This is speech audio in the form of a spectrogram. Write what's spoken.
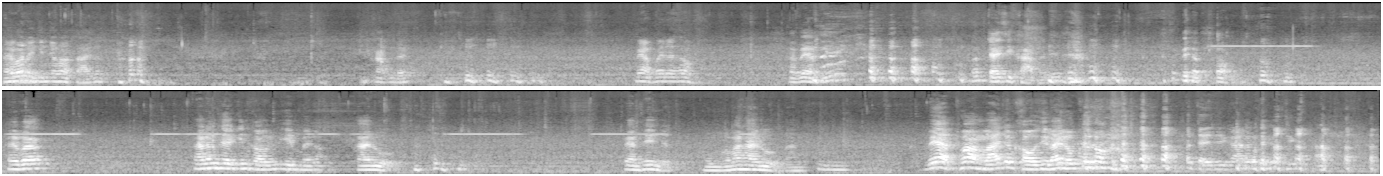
ไอ้ว่าได้กินจนว่าตายด้วยครับเลยแบบไปเลยท่องแต่แบบนี้น้ำใจสิขาดเลยนี่แบบสองไอ้ว่าถ้าทั้งเทกินเขาวอิ่มๆไปเนาะถ่ายรูปแฟนเพลงเดี๋ยวผมก็มาถ่ายรูปนะแบบท่วงหลายจนเขาสิไหลลงขึ้นห้องใจจริงกันบอก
